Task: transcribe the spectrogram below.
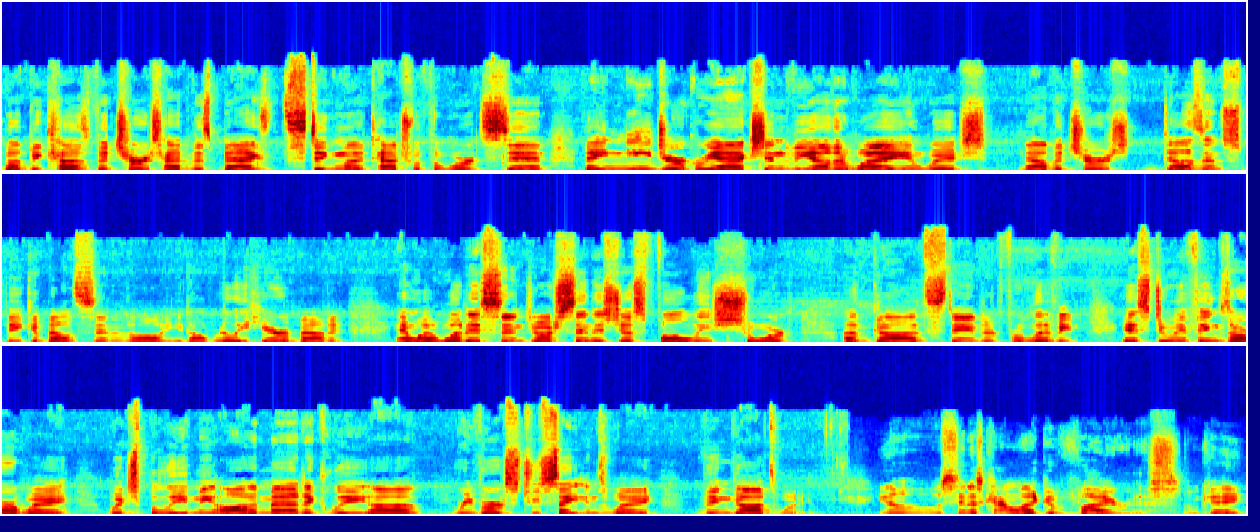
But because the church had this bad stigma attached with the word sin, they knee jerk reaction the other Mm-hmm. way, in which now the church doesn't speak about sin at all. You don't really hear about it. And what, what is sin, Josh? Sin is just falling short of God's standard for living. It's doing things our way, which, believe me, automatically uh, reverts to Satan's way, then God's way. You know, sin is kind of like a virus. Okay.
